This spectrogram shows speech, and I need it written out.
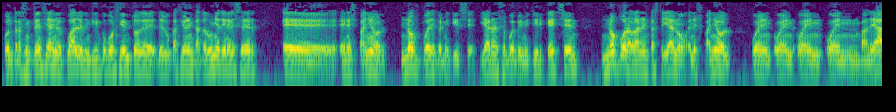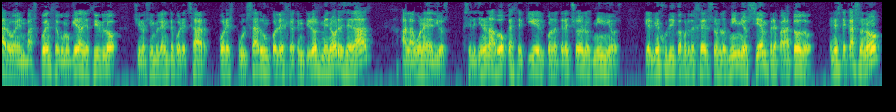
contra sentencia en el cual el 25% de, de educación en Cataluña tiene que ser eh, en español. No puede permitirse. Y ahora no se puede permitir que echen, no por hablar en castellano, en español, o en, o en, o en, o en balear, o en vascuence, como quieran decirlo, sino simplemente por echar, por expulsar de un colegio a 32 menores de edad a la buena de Dios. Se le tiene la boca a Ezequiel con el derecho de los niños, que el bien jurídico a proteger son los niños siempre para todo. En este caso no,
